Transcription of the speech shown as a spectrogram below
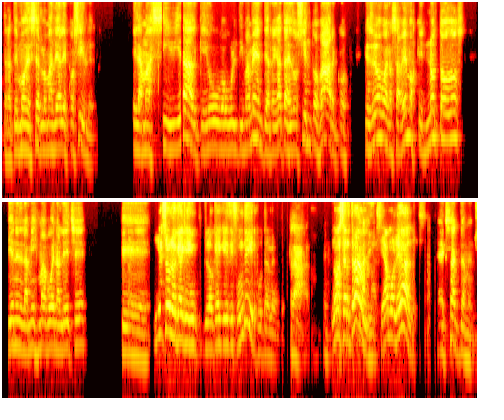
tratemos de ser lo más leales posible. La masividad que hubo últimamente, regatas de 200 barcos, que yo, bueno, sabemos que no todos tienen la misma buena leche que... Y eso es lo que hay que, lo que, hay que difundir, justamente. Claro. No hacer trampa, seamos leales. Exactamente.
